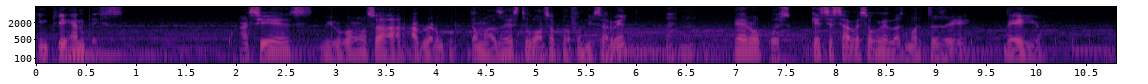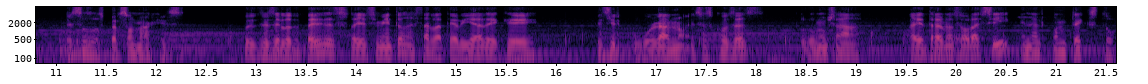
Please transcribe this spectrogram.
intrigantes. Así es, digo, vamos a hablar un poquito más de esto, vamos a profundizar bien. Pero pues, ¿qué se sabe sobre las muertes de, de ellos? Estos dos personajes. Pues desde los detalles de sus fallecimientos hasta la teoría de que, que circulan ¿no? esas cosas, pues vamos a adentrarnos ahora sí en el contexto.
